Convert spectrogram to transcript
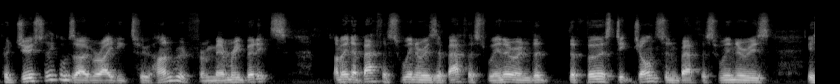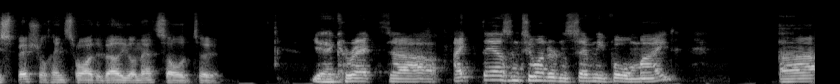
produced. I think it was over 8,200 from memory, but it's, I mean, a Bathurst winner is a Bathurst winner, and the, the first Dick Johnson Bathurst winner is is special, hence why the value on that solid too. Yeah, correct. Uh, 8,274 made. Uh,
